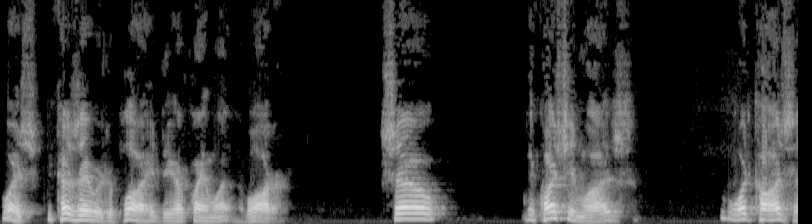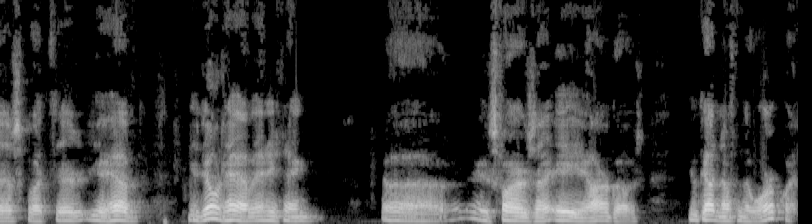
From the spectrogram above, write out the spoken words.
which, because they were deployed, the airplane went in the water. So the question was, what caused this? But there, you have, you don't have anything uh, as far as AAR goes. You've got nothing to work with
